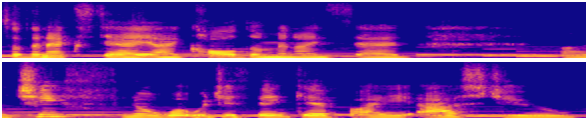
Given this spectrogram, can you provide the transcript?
So the next day, I called him and I said, uh, Chief, you know, what would you think if I asked you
